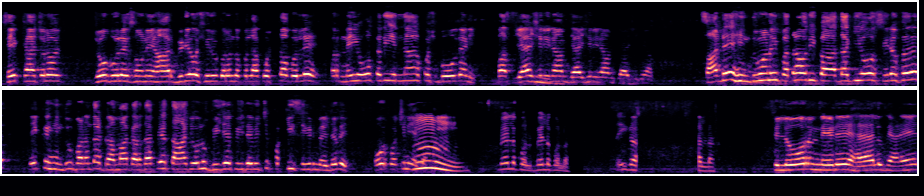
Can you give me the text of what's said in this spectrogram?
ਸਿੱਖ ਹਾਂ ਚਲੋ ਜੋ ਬੋਲੇ ਸੋਨੇ ਹਾਰ ਵੀਡੀਓ ਸ਼ੁਰੂ ਕਰਨ ਤੋਂ ਪਹਿਲਾਂ ਕੁਝ ਤਾਂ ਬੋਲੇ ਪਰ ਨਹੀਂ ਉਹ ਕਦੀ ਇੰਨਾ ਕੁਝ ਬੋਲਦਾ ਨਹੀਂ। ਬਸ ਜੈ ਸ਼੍ਰੀ ਰਾਮ ਜੈ ਸ਼੍ਰੀ ਰਾਮ ਜੈ ਸ਼੍ਰੀ ਰਾਮ। ਸਾਡੇ ਹਿੰਦੂਆਂ ਨੂੰ ਵੀ ਪਤਾ ਉਹਦੀ ਕਾਤ ਦਾ ਕਿ ਉਹ ਸਿਰਫ ਇੱਕ ਹਿੰਦੂ ਬਣਨ ਦਾ ਡਰਾਮਾ ਕਰਦਾ ਪਿਆ ਤਾਂ ਜੋ ਉਹਨੂੰ ਬੀਜੇਪੀ ਦੇ ਵਿੱਚ ਪੱਕੀ ਸੀਟ ਮਿਲ ਜਾਵੇ। ਹੋਰ ਕੁਝ ਨਹੀਂ ਹੈਗਾ। ਹੂੰ ਬਿਲਕੁਲ ਬਿਲਕੁਲ। ਸਹੀ ਗੱਲ ਆ। ਫਿਲੌਰ ਨੇੜੇ ਹੈ ਲੁਧਿਆਣੇ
